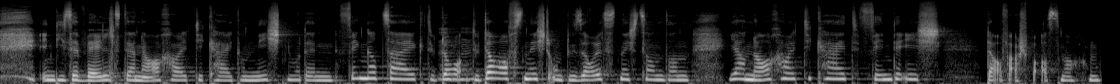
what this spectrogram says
in diese Welt der Nachhaltigkeit und nicht nur den Fingerzeig, du, mhm. du darfst nicht und du sollst nicht, sondern ja, Nachhaltigkeit finde ich darf auch Spaß machen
